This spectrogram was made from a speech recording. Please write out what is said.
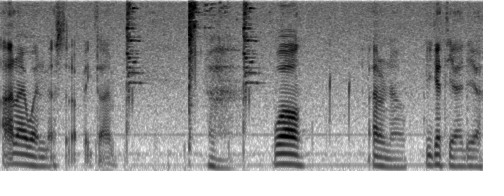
And I went and messed it up big time. well, I don't know. You get the idea.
